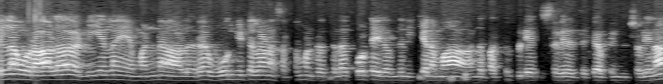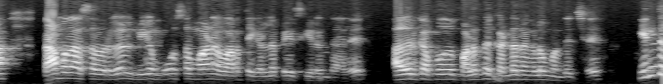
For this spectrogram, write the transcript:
எல்லாம் ஒரு ஆளா நீ எல்லாம் என் மண்ணை ஆளுற ஓங்கிட்டெல்லாம் நான் சட்டமன்றத்துல கோட்டையில வந்து நிக்கணுமா? அந்த பத்து புள்ளி அஞ்சு சதவீதத்துக்கு அப்படின்னு சொல்லினா ராமதாஸ் அவர்கள் மிக மோசமான வார்த்தைகள்ல பேசியிருந்தாரு. அதற்கு அப்போது பலத்த கண்டனங்களும் வந்துச்சு. இந்த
